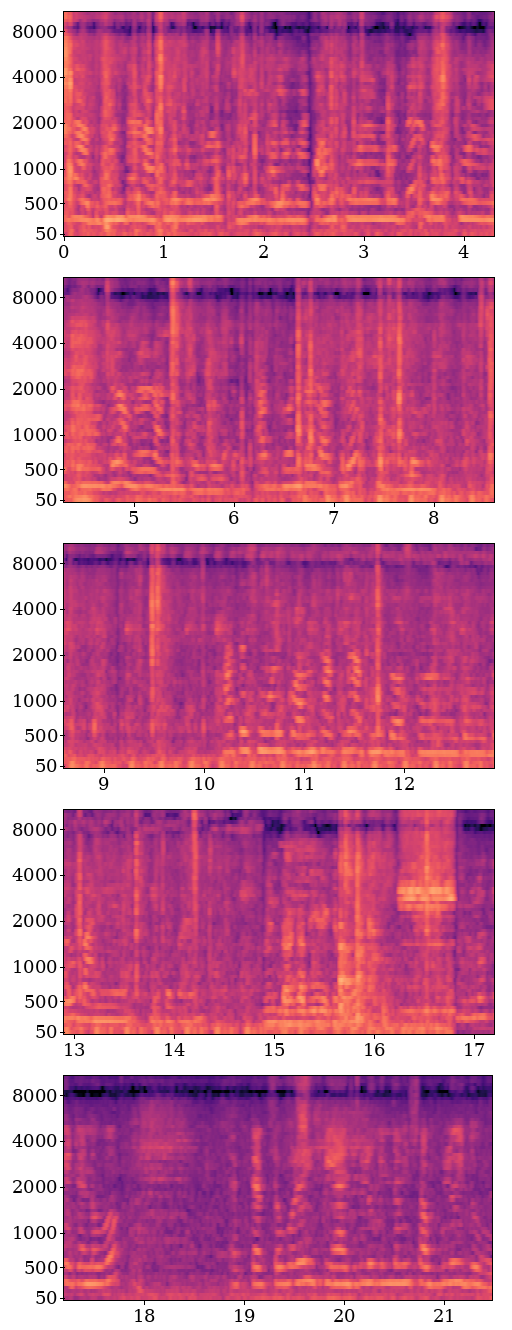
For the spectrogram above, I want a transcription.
এটা আধ ঘণ্টা রাখলেও বন্ধুরা খুবই ভালো হয়। কম সময়ের মধ্যে দশ পনেরো মিনিটের মধ্যে আমরা রান্না করব এটা। আধ ঘণ্টা রাখলে খুব ভালো হয়। হাতে সময় কম থাকলে আপনি দশ পনেরো মিনিটের মধ্যেও বানিয়ে নিতে পারেন। ঢাকা দিয়ে রেখে দেবো। এগুলো কেটে নেব। একটা একটা করে এই পেঁয়াজগুলো কিন্তু আমি সবগুলোই দেবো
